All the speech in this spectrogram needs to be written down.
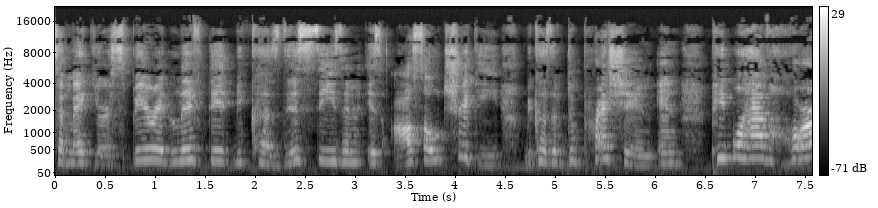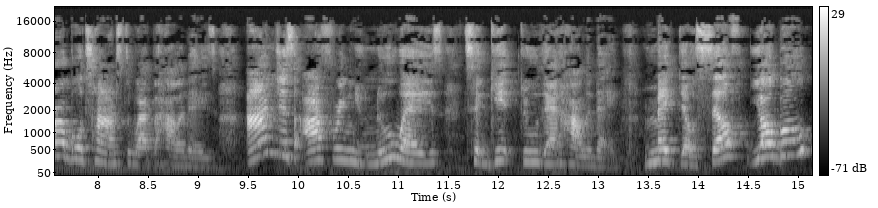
to make your spirit lifted, because this season is also tricky because of depression and people have horrible times throughout the holidays. I'm just offering you new ways to get through that holiday. Make yourself your boo,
